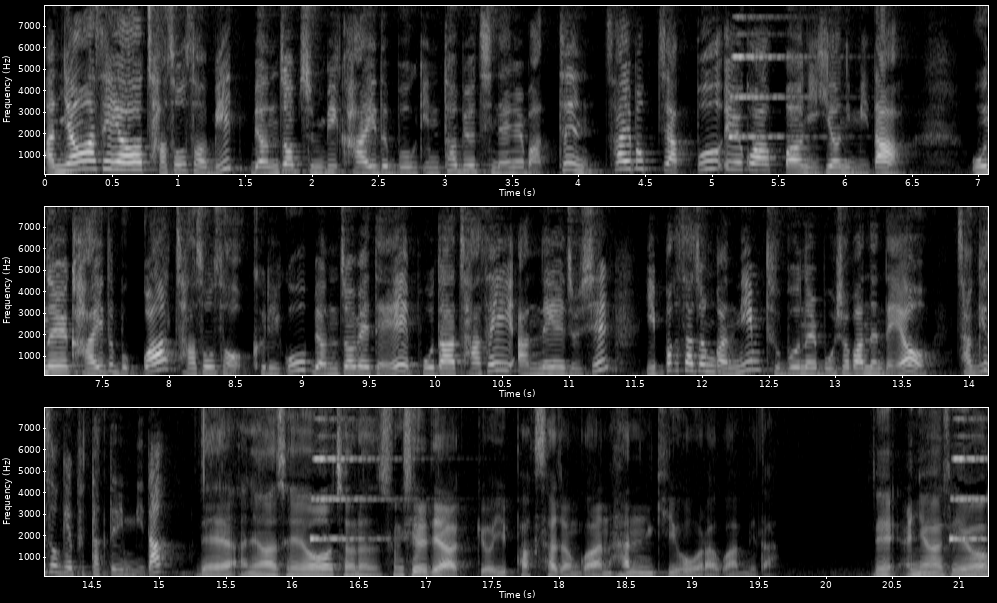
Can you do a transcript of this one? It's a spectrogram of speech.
안녕하세요. 자소서 및 면접 준비 가이드북 인터뷰 진행을 맡은 사회복지학부 1과학번 이희연입니다. 오늘 가이드북과 자소서 그리고 면접에 대해 보다 자세히 안내해 주실 입학사정관님 두 분을 모셔봤는데요. 자기소개 부탁드립니다. 네, 안녕하세요. 저는 숭실대학교 입학사정관 한기호라고 합니다. 네, 안녕하세요.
